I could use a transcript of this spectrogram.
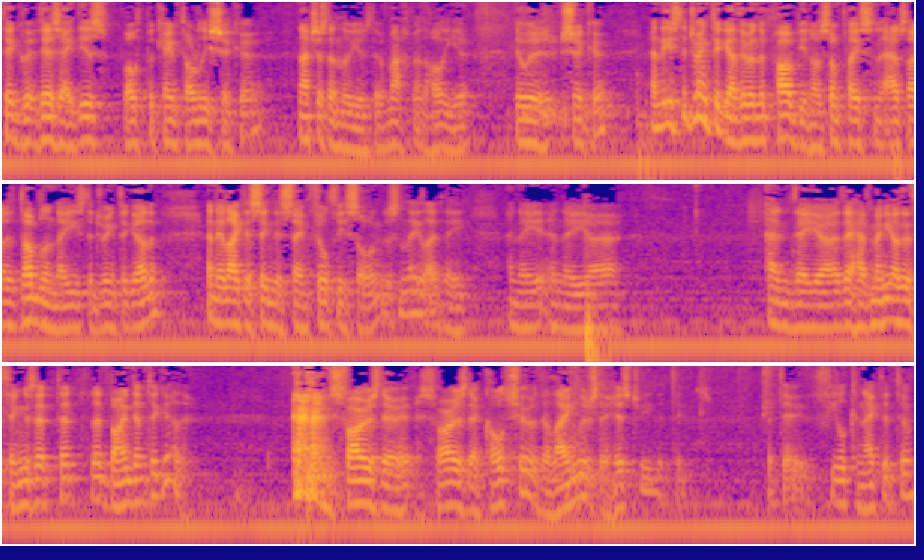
there's ideas, both became totally shikr, not just on New Year's, they were machman the whole year. They were shikr, and they used to drink together in the pub, you know, someplace outside of Dublin. They used to drink together, and they like to sing the same filthy songs, and they like they and they and they uh, and they uh, they have many other things that, that, that bind them together. as far as their as far as their culture, their language, their history, the things that they feel connected to.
